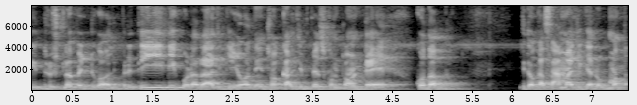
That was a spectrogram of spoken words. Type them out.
ఈ దృష్టిలో పెట్టుకోవాలి. ప్రతిదీ కూడా రాజకీయాన్ని చొక్కాలు చింపేసుకుంటూ ఉంటే కుదరదు. ఇది ఒక సామాజిక రుగ్మత.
